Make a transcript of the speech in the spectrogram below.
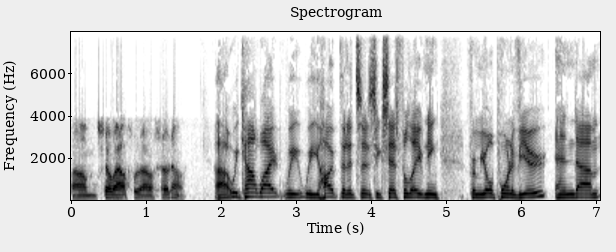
um, show out for our showdown. Uh, we can't wait. We we hope that it's a successful evening from your point of view, and um,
